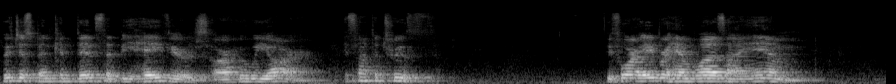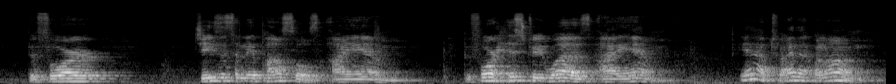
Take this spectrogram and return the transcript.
We've just been convinced that behaviors are who we are. It's not the truth. Before Abraham was, I am. Before Jesus and the apostles, I am. Before history was, I am. Yeah, try that one on.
